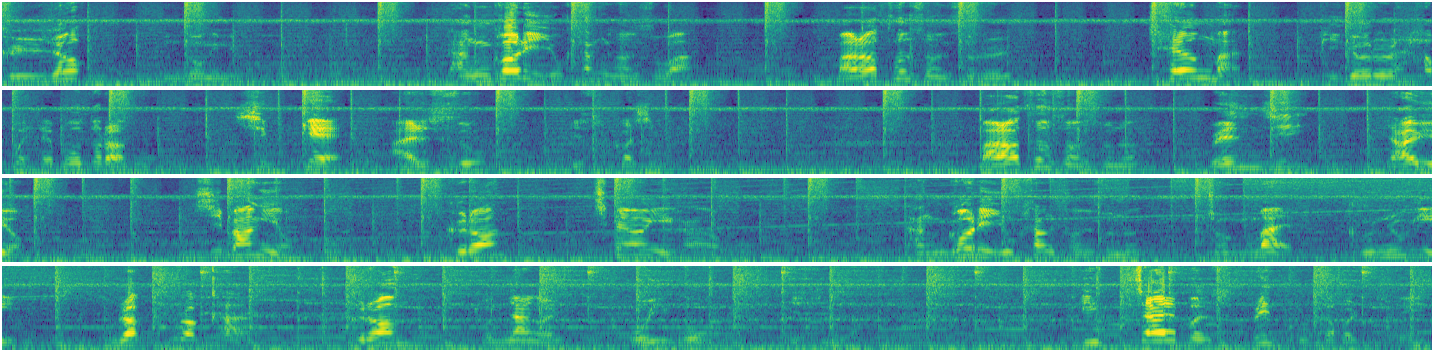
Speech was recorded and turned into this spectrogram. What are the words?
근력 운동입니다. 단거리 육상 선수와 마라톤 선수를 체형만 비교를 해보더라도 쉽게 알 수 있을 것입니다. 마라톤 선수는 왠지 야위 없고 지방이 없고 그런 체형이 강하고 단거리 육상 선수는 정말 근육이 부락부락한 그런 경향을 보이고 있습니다. 이 짧은 스프린트 인터벌 트레이닝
